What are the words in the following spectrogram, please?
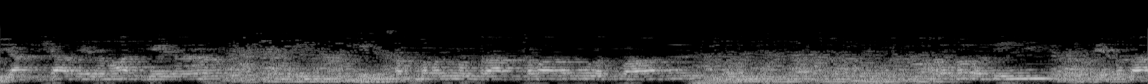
వ్యాఖ్యాతేన మార్గేణ సంభవన్మంత్రార్థవాదమూలత్వాత్ దేవతా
